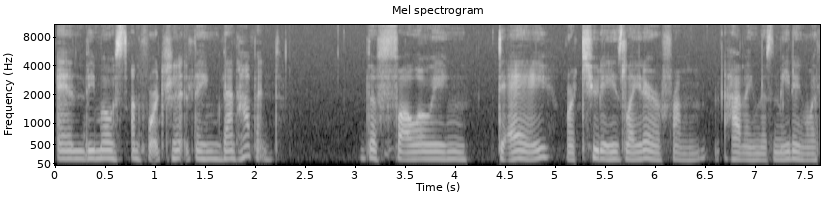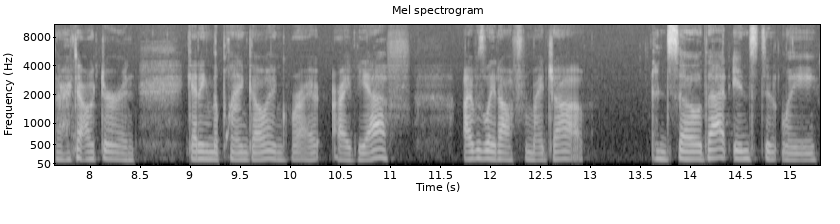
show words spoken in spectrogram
And the most unfortunate thing then happened. The following day or two days later from having this meeting with our doctor and getting the plan going for IVF, I was laid off from my job. And so that instantly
